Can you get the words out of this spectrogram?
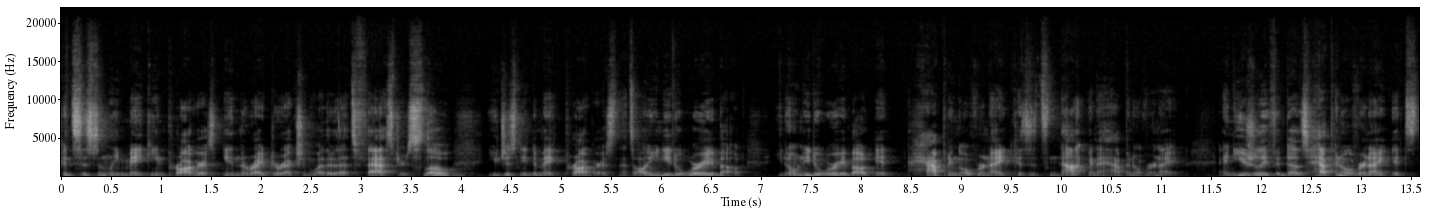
consistently making progress in the right direction, whether that's fast or slow. You just need to make progress. That's all you need to worry about. You don't need to worry about it happening overnight because it's not going to happen overnight. And usually, if it does happen overnight, it's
